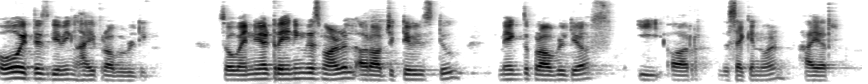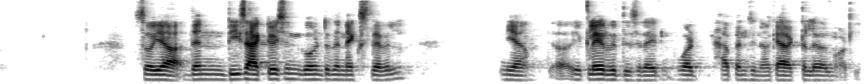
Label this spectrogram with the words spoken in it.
O, it is giving high probability. So when we are training this model, our objective is to make the probability of E or the second one higher so yeah, then these activations go into the next level. Yeah, uh, you're clear with this, right? What happens in a character level model?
